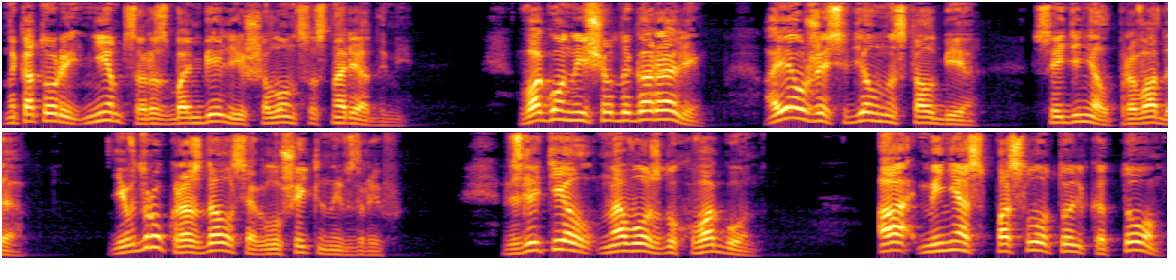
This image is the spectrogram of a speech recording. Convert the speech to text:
на которой немцы разбомбили эшелон со снарядами. Вагоны еще догорали, а я уже сидел на столбе, соединял провода. И вдруг раздался оглушительный взрыв. Взлетел на воздух вагон. А меня спасло только то,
